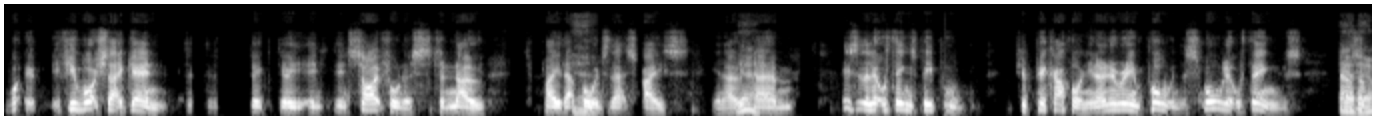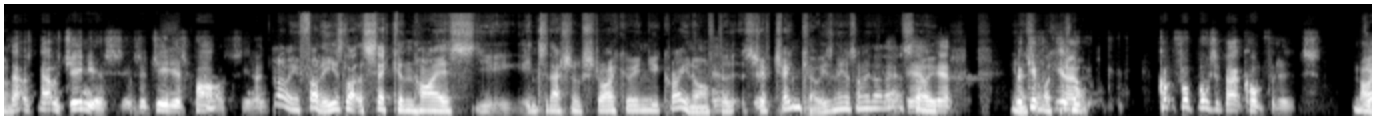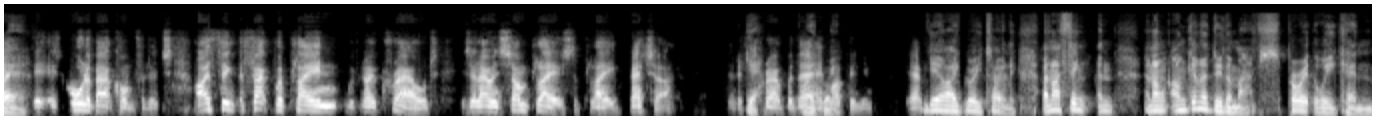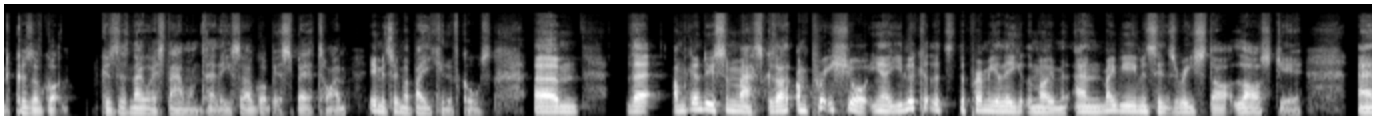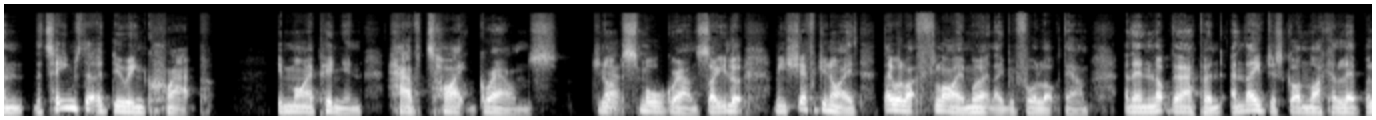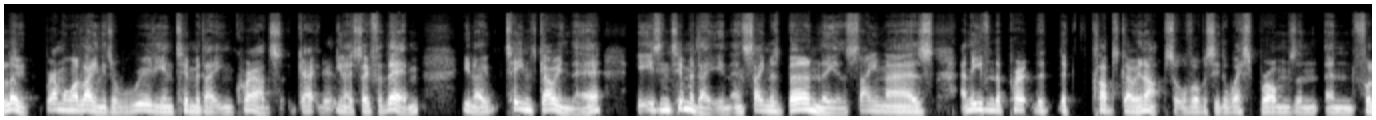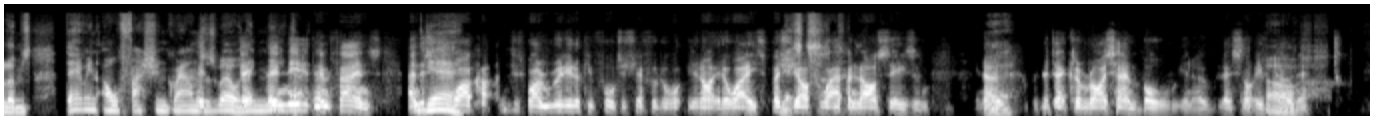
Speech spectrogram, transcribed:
What if you watch that again? The, the, the, the insightfulness to know to play that Yeah. ball into that space. You know, Yeah. um, these are the little things people should pick up on. You know, they're really important. The small little things. That Yeah, was a, that was that was genius. It was a genius pass. You know. I mean, funny. He's like the second highest international striker in Ukraine after yeah. Shevchenko, isn't he, or something like that? yeah, so, yeah. you know, But give, like you know, not- football's about confidence. right? yeah, It's all about confidence. I think the fact we're playing with no crowd is allowing some players to play better than if Yeah, the crowd were there, in my opinion. Yeah, Yeah, I agree totally. And I think, and and I'm I'm gonna do the maths probably at the weekend because I've got because there's no West Ham on telly, so I've got a bit of spare time in between my baking, of course. Um, that I'm going to do some maths because I'm pretty sure you know you look at the the Premier League at the moment, and maybe even since restart last year, and the teams that are doing crap, in my opinion, have tight grounds. Do you know, Yeah. small grounds. So you look, I mean, Sheffield United, they were like flying, weren't they, before lockdown? And then lockdown happened, and they've just gone like a lead balloon. Bramall Lane is a really intimidating crowd. s- ga- Yeah. You know, so for them, you know, teams going there, it is intimidating, and same as Burnley, and same as, and even the pre- the, the clubs going up, sort of obviously the West Broms and and Fulhams, they're in old fashioned grounds They- as well. They, and they need that. needed them fans, and this Yeah. is why I, this is why I'm really looking forward to Sheffield United away, especially Yes. after what happened last season. You know, Yeah. with the Declan Rice handball. You know, let's not even Oh, go there.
